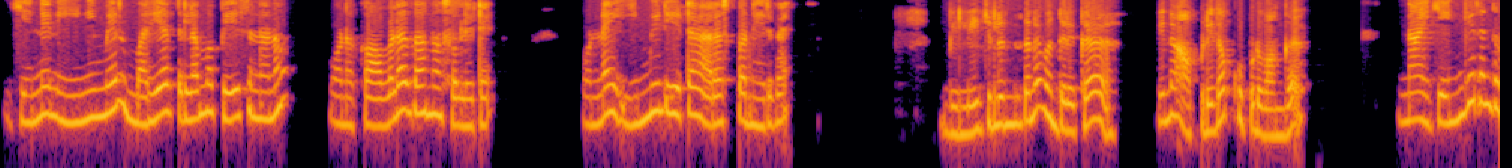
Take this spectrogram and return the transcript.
என்ன நீ இனிமேல் மரியாதை இல்லாம பேசணும் உனக்கு அவ்வளவுதான் நான் சொல்லிட்டேன். உன்னை இம்மிடியட்டா அரெஸ்ட் பண்ணிடுவேன். வில்லேஜ்ல இருந்து தானே வந்திருக்க? என்ன அப்படிதான் கூப்பிடுவாங்க? நான் எங்கிருந்து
